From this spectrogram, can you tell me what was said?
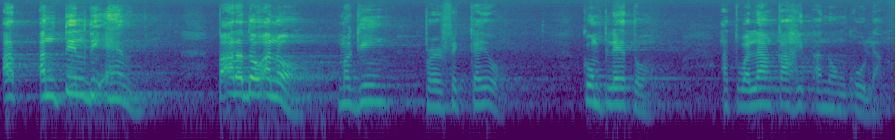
At until the end. Para daw ano? Maging perfect kayo. Kompleto. At walang kahit anong kulang.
